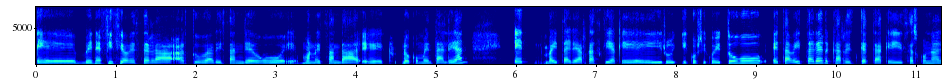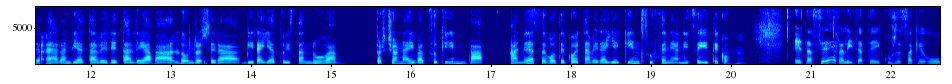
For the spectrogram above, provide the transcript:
e, benefizio bezala hartu behar izan dugu, e, bueno, izan da e, dokumentalean, et baita ere argazkiak e, iru, ikusiko ditugu, eta baita ere elkarrizketak, e, izaskun arandia eta bere taldea, ba, Londresera biraiatu izan du, ba, pertsonai batzukin, ba, han ez, egoteko eta beraiekin zuzenean hitz egiteko. Eta ze realitate ikus dezakegu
